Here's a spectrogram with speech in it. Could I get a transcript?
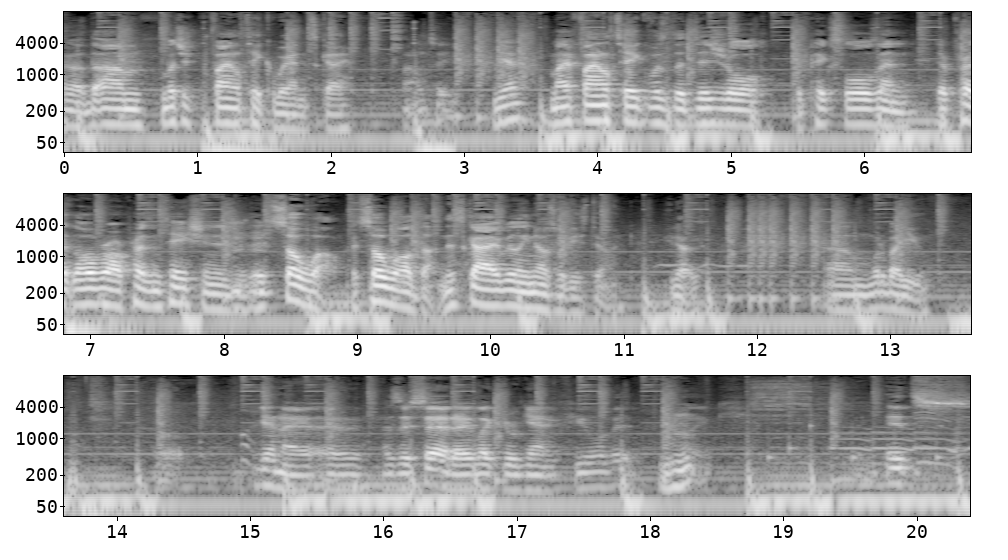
uh, the, um, what's your final takeaway on this guy? Tell you. Yeah, my final take was the digital, the pixels, and the, pre- the overall presentation is Mhm. it's so well. It's so well done. This guy really knows what he's doing. He does. Um, what about you? Again, I, uh, as I said, I like the organic feel of it. Mhm. Like, it's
